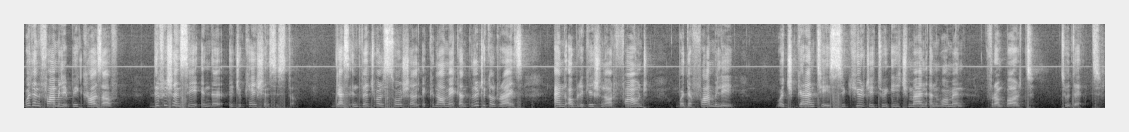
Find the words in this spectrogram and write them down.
within family because of deficiency in the education system. Thus, individual social, economic, and political rights and obligations are found with the family, which guarantees security to each man and woman from birth to death.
